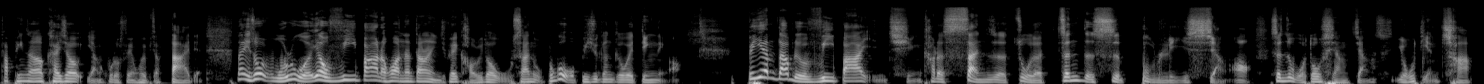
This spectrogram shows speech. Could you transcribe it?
它平常要开销养护的费用会比较大一点。那你说我如果要 V 八的话，那当然你就可以考虑到五三五。不过我必须跟各位叮咛啊。BMW V8 引擎，它的散热做的真的是不理想哦，甚至我都想讲有点差。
